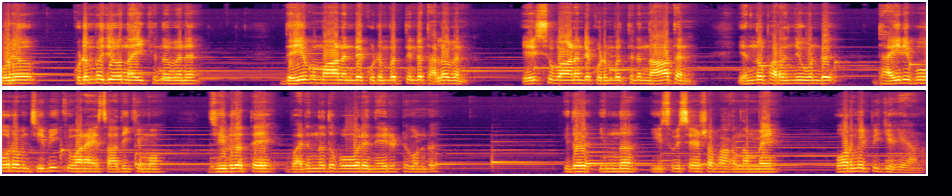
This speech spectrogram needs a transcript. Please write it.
ഒരു കുടുംബജീവൻ നയിക്കുന്നവന് ദൈവമാണ് എന്റെ കുടുംബത്തിന്റെ തലവൻ യേശുവാണ് എന്റെ കുടുംബത്തിന്റെ നാഥൻ എന്ന് പറഞ്ഞുകൊണ്ട് ധൈര്യപൂർവം ജീവിക്കുവാനായി സാധിക്കുമോ? ജീവിതത്തെ വരുന്നത് പോലെ നേരിട്ടുകൊണ്ട് ഇത് ഇന്ന് ഈ സുവിശേഷ ഭാഗം നമ്മെ ഓർമ്മിപ്പിക്കുകയാണ്.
